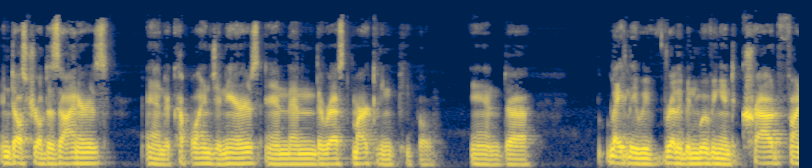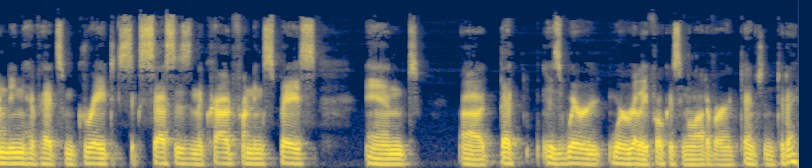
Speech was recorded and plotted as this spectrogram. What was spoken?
industrial designers and a couple engineers, and then the rest marketing people. And uh, lately, we've really been moving into crowdfunding, have had some great successes in the crowdfunding space. And uh, that is where we're really focusing a lot of our attention today.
